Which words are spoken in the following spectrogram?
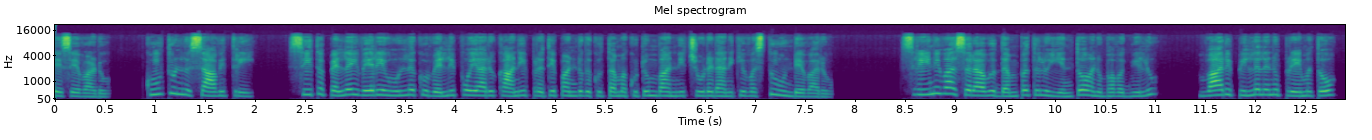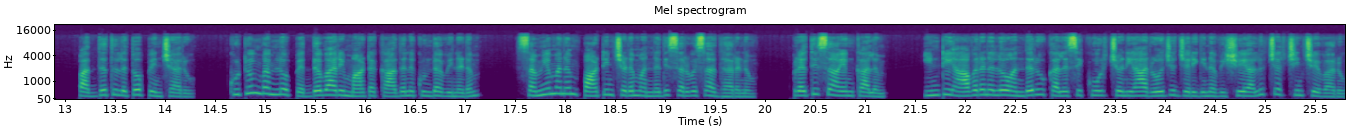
చేసేవాడు. కూతుళ్ళు సావిత్రి సీత పెళ్ళై వేరే ఊళ్ళకు వెళ్ళిపోయారు కాని ప్రతి పండుగకు తమ కుటుంబాన్ని చూడడానికి వస్తూ ఉండేవారు. శ్రీనివాసరావు దంపతులు ఎంతో అనుభవజ్ఞులు. వారి పిల్లలను ప్రేమతో పద్ధతులతో పెంచారు. కుటుంబంలో పెద్దవారి మాట కాదనకుండా వినడం సంయమనం పాటించడం అన్నది సర్వసాధారణం. ప్రతి సాయంకాలం ఇంటి ఆవరణలో అందరూ కలిసి కూర్చొని ఆ రోజు జరిగిన విషయాలు చర్చించేవారు.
